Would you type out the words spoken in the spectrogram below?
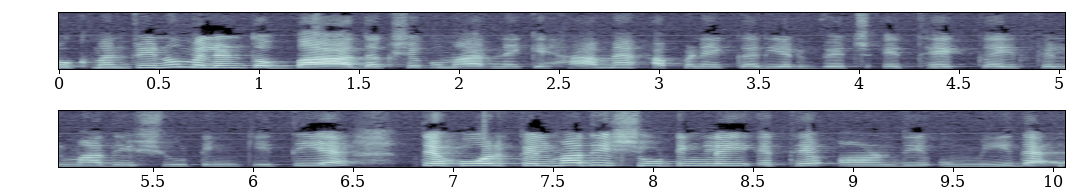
ਮੁੱਖ ਮੰਤਰੀ ਨੂੰ ਮਿਲਣ ਤੋਂ ਬਾਅਦ ਅਕਸ਼ੇ ਕੁਮਾਰ ਨੇ ਕਿਹਾ, ਮੈਂ ਆਪਣੇ ਕੈਰੀਅਰ ਵਿੱਚ ਇੱਥੇ ਕਈ ਫਿਲਮਾਂ ਦੀ ਸ਼ੂਟਿੰਗ ਕੀਤੀ ਹੈ ਤੇ ਹੋਰ ਫਿਲਮਾਂ ਦੀ ਸ਼ੂਟਿੰਗ ਲਈ ਇੱਥੇ ਆਉਣ ਦੀ ਉਮੀਦ ਹੈ।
